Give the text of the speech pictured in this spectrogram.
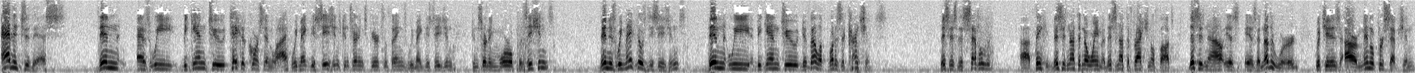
Added to this, then as we begin to take a course in life, we make decisions concerning spiritual things, we make decisions concerning moral positions. Then, as we make those decisions, then we begin to develop what is a conscience. This is the settled uh, thinking. This is not the noema. This is not the fractional thoughts. This is now is is another word, which is our mental perception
